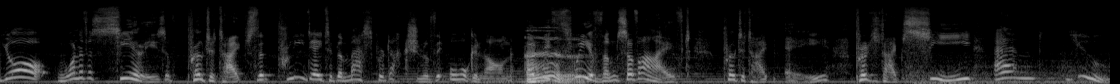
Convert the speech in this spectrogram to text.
You're one of a series of prototypes that predated the mass production of the Organon. Only Oh. three of them survived Prototype A, Prototype C, and you.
